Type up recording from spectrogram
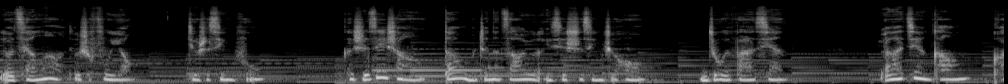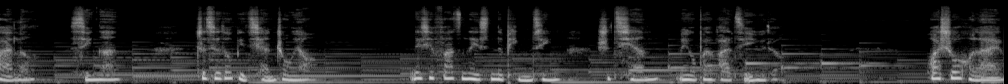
有钱了就是富有，就是幸福。可实际上，当我们真的遭遇了一些事情之后，你就会发现，原来健康、快乐、心安，这些都比钱重要。那些发自内心的平静，是钱没有办法给予的。话说回来，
